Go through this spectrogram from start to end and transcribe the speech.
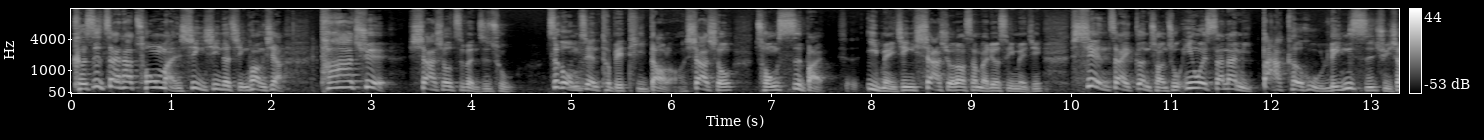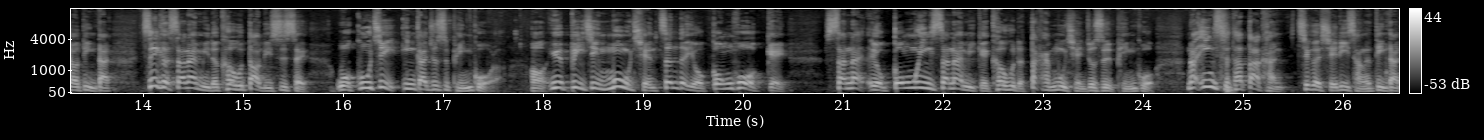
可是在它充满信心的情况下，它却下修资本支出。这个我们之前特别提到了，下修从四百亿美金下修到三百六十亿美金，现在更传出因为三纳米大客户临时取消订单，这个三纳米的客户到底是谁？我估计应该就是苹果了，哦，因为毕竟目前真的有供货给三纳有供应三纳米给客户的，大概目前就是苹果，那因此他大砍这个协力厂的订单，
